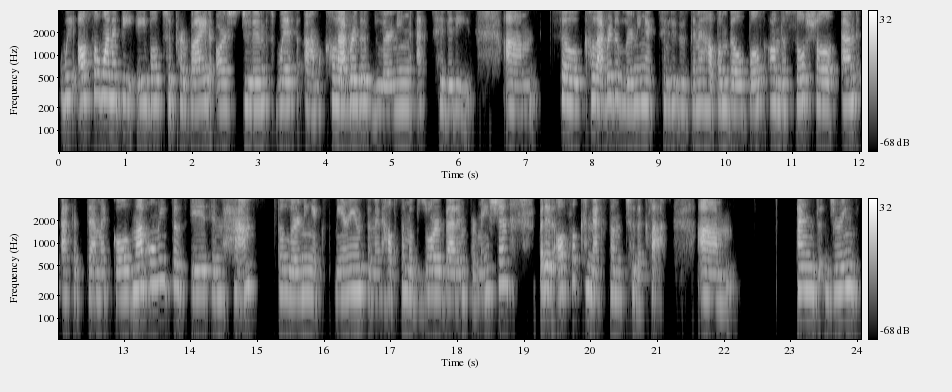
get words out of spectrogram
we also want to be able to provide our students with um, collaborative learning activities. Um, so collaborative learning activities is going to help them build both on the social and academic goals. Not only does it enhance the learning experience and it helps them absorb that information, but it also connects them to the class. Um, and during,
